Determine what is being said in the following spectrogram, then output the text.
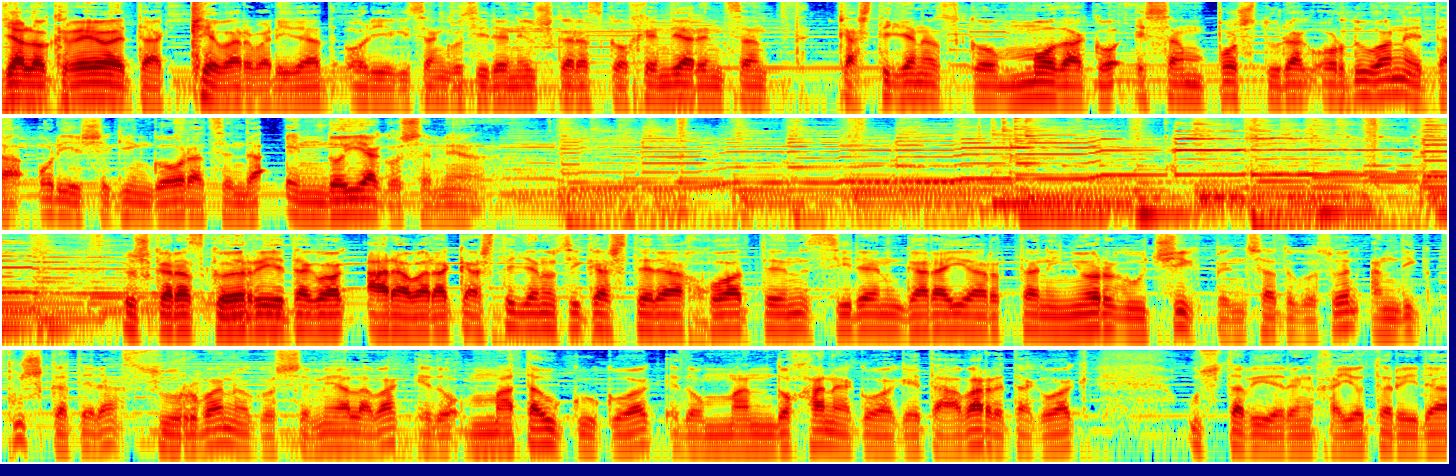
Ja lo creo eta ke barbaridad horiek izango ziren euskarazko jendearen zant kastilanozko modako esan posturak orduan eta hori esekin gogoratzen da endoiako semea. Euskarazko herrietakoak arabara kastellanoz ikastera joaten ziren garai hartan inor gutxik pentsatuko zuen, handik puskatera zurbanoko semealabak edo mataukukoak edo mandojanakoak eta abarretakoak ustabideren jaioterrira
